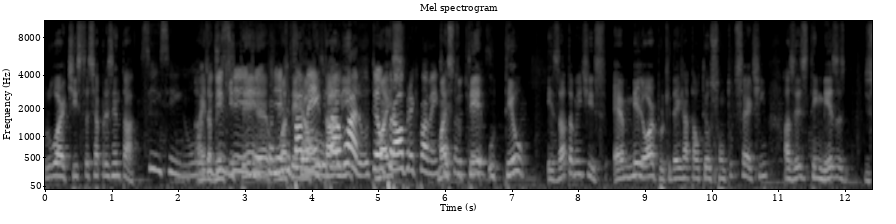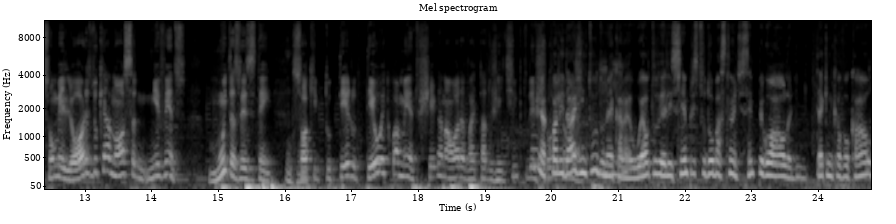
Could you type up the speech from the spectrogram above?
o artista se apresentar. Sim, sim. Um Ainda bem que de, tem, de, de o material que tá tal, ali, claro. O teu mas- próprio equipamento. Mas tu a ter o teu exatamente isso é melhor porque daí já tá o teu som tudo certinho. Às vezes tem mesas de som melhores do que a nossa em eventos. Muitas vezes tem. Uhum. Só que tu ter o teu equipamento, chega na hora, vai estar do jeitinho que tu deixou. É, a qualidade então em tudo, né, cara? O Elton, ele sempre estudou bastante, sempre pegou aula de técnica vocal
